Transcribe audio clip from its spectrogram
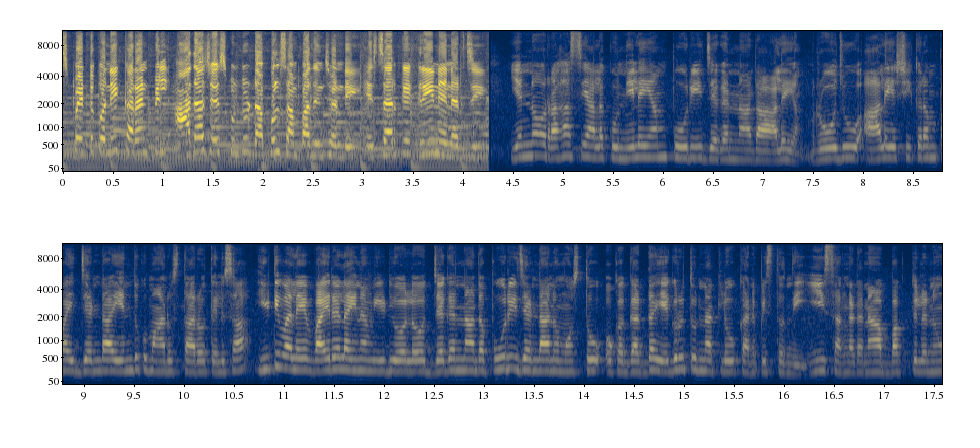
ప్యానెల్స్ పెట్టుకొని కరెంట్ బిల్ ఆదా చేసుకుంటూ డబ్బులు సంపాదించండి. SRK green energy. ఎన్నో రహస్యాలకు నిలయం పూరి జగన్నాథ ఆలయం. రోజు ఆలయ శిఖరంపై జెండా ఎందుకు మారుస్తారో తెలుసా? ఇటీవలే వైరల్ అయిన వీడియోలో జగన్నాథ పూరి జెండాను మోస్తూ ఒక గద్ద ఎగురుతున్నట్లు కనిపిస్తుంది. ఈ సంఘటన భక్తులను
